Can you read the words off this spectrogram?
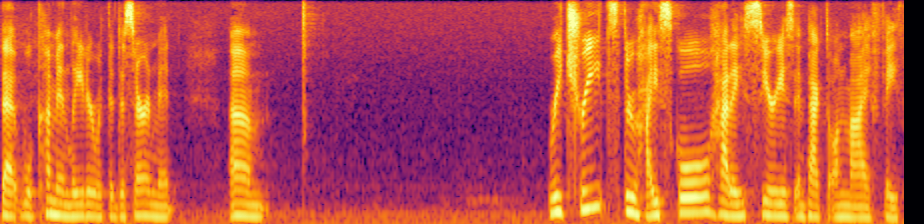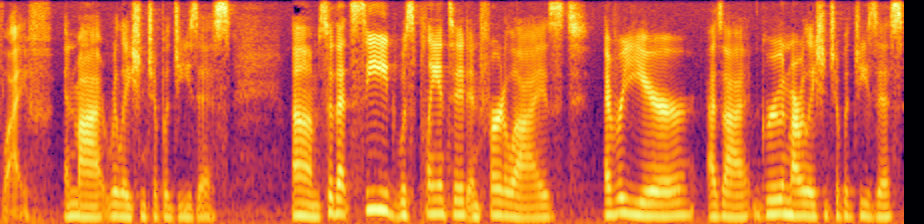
that will come in later with the discernment. Um, retreats through high school had a serious impact on my faith life and my relationship with Jesus. Um, so that seed was planted and fertilized every year as I grew in my relationship with Jesus.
